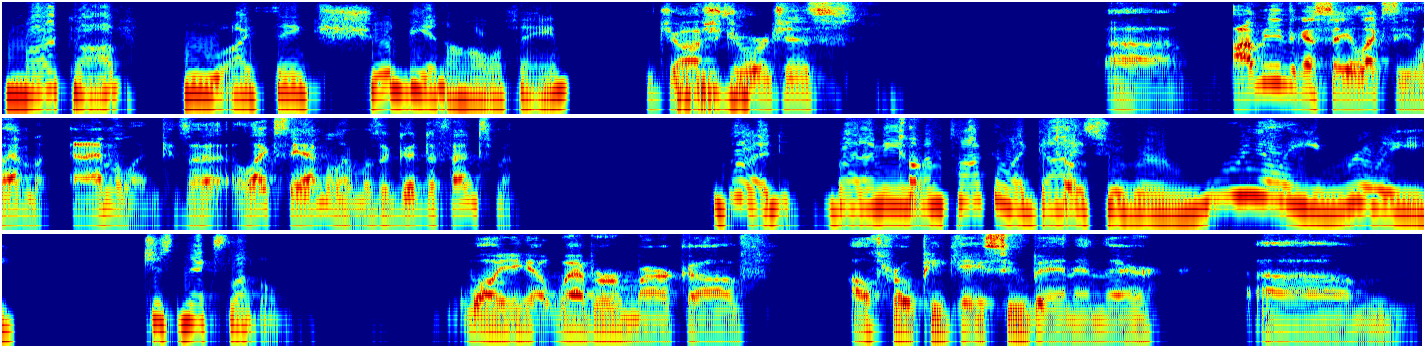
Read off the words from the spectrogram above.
Markov, who I think should be in the Hall of Fame. Josh Gorges. Uh, I'm even going to say Alexei Emelin because uh, Alexei Emelin was a good defenseman. Good, but I mean, I'm talking like guys who were really, really just next level. Well, you got Weber, Markov. I'll throw PK Subban in there. Um,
